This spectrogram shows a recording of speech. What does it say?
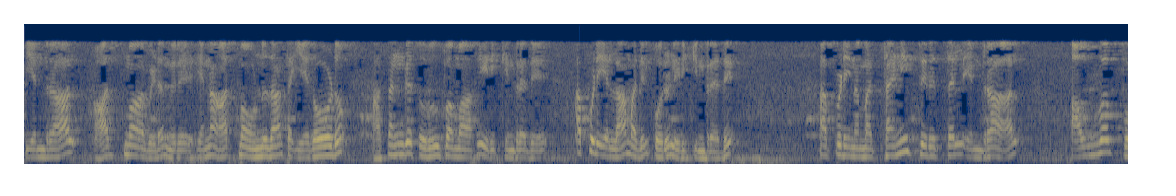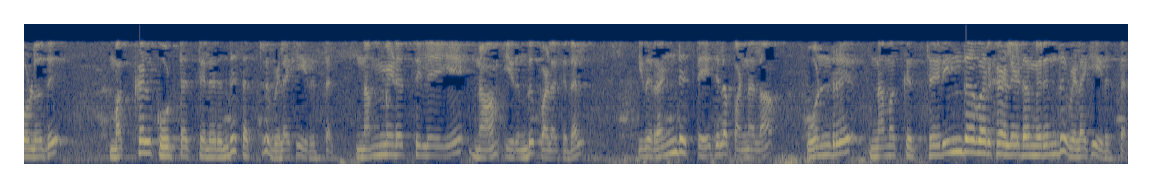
என்றால் ஆத்மாவிடம் இரு. ஏன்னா ஆத்மா ஒண்ணுதான் ஏதோடும் அசங்க சுரூபமாக இருக்கின்றது. அப்படியெல்லாம் அதில் பொருள் இருக்கின்றது. அப்படி நம்ம தனித்திருத்தல் என்றால் அவ்வப்பொழுது மக்கள் கூட்டத்திலிருந்து சற்று விலகி இருத்தல். நம்மிடத்திலேயே நாம் இருந்து பழகுதல். இது ரெண்டு ஸ்டேஜில் பண்ணலாம். ஒன்று நமக்கு தெரிந்தவர்களிடமிருந்து விலகி இருத்தல்.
